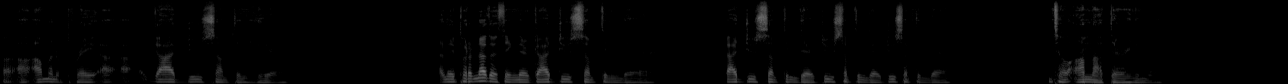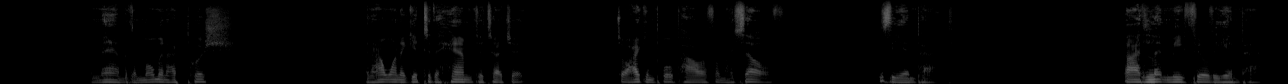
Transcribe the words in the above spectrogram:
uh, I'm going to pray, uh, uh, God, do something here. And they put another thing there God, do something there. God, do something there, do something there, do something there until I'm not there anymore. Man, but the moment I push and I want to get to the hem to touch it so I can pull power for myself is the impact. God, let me feel the impact.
